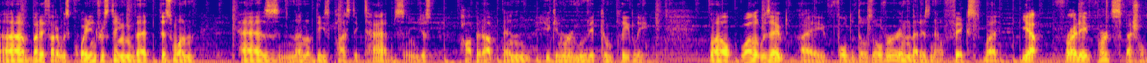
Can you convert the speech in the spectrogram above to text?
uh, but I thought it was quite interesting that this one has none of these plastic tabs. And you just pop it up and you can remove it completely. Well, while it was out, I folded those over and that is now fixed, but yep, Friday parts special.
